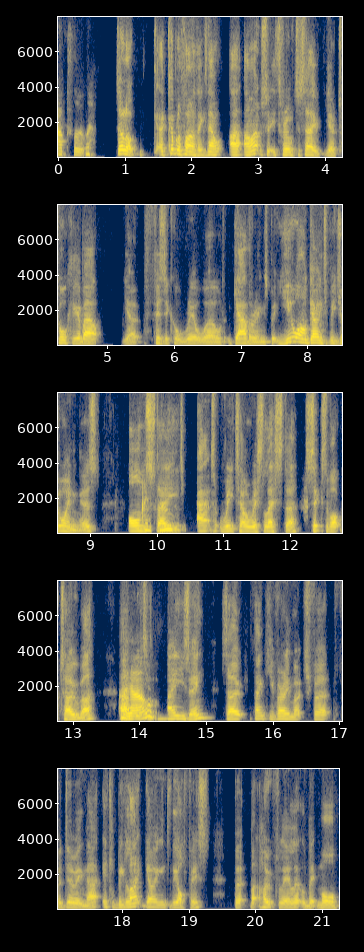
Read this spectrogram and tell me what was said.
Absolutely. So look, a couple of final things. Now, I, am absolutely thrilled to say, you know, talking about you know physical real world gatherings, but you are going to be joining us on stage at Retail Risk Leicester, 6th of October. Uh, I know. amazing. So thank you very much for for doing that. It'll be like going into the office, but but hopefully a little bit more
